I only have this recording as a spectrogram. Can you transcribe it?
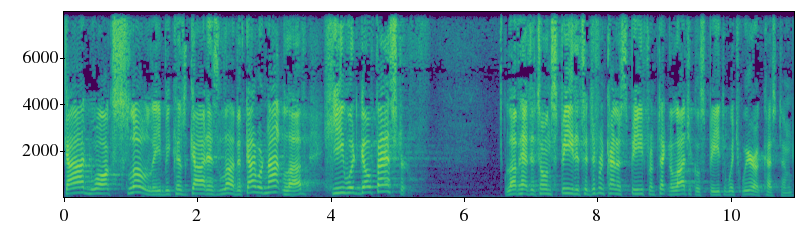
God walks slowly because God is love. If God were not love, he would go faster. Love has its own speed. It's a different kind of speed from technological speed to which we're accustomed.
